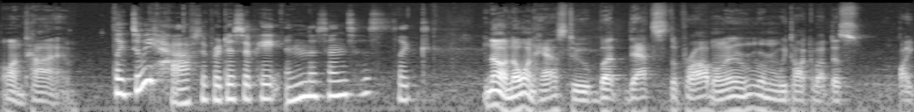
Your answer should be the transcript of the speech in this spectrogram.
on time. Like, do we have to participate in the census? Like, no, no one has to, but that's the problem. And remember, we talked about this like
